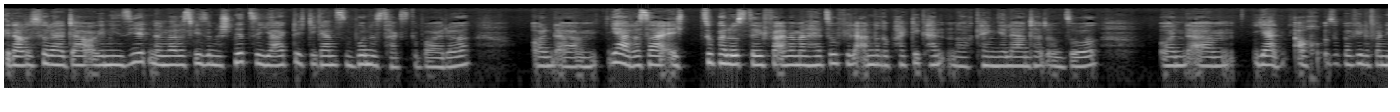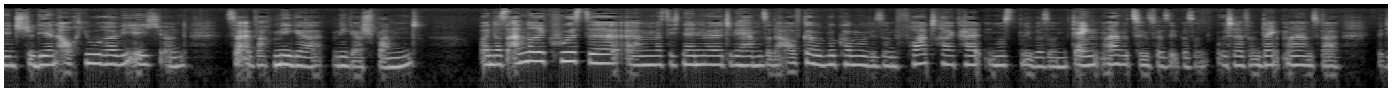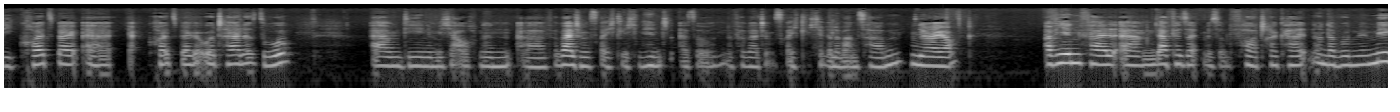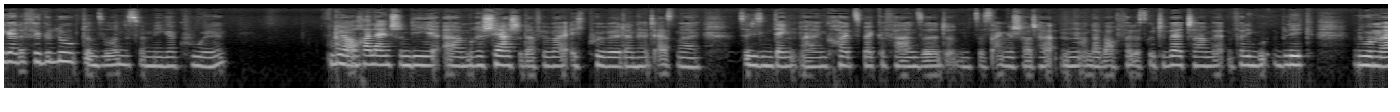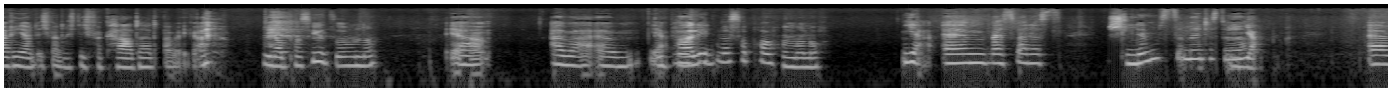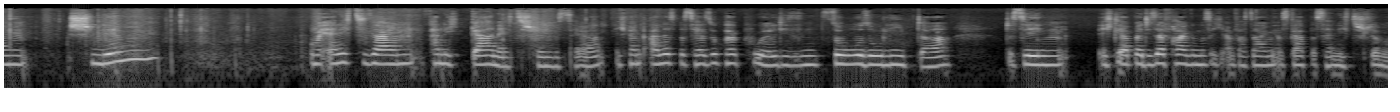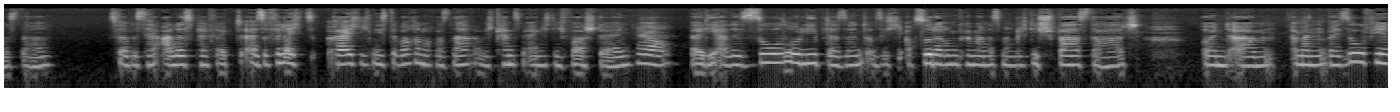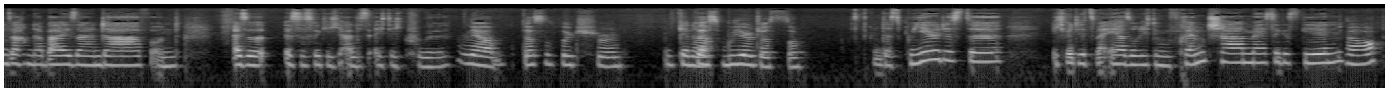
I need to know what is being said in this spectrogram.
genau, das wurde halt da organisiert und dann war das wie so eine Schnitzeljagd durch die ganzen Bundestagsgebäude. Und ähm, ja, das war echt super lustig, vor allem wenn man halt so viele andere Praktikanten noch kennengelernt hat und so. Und ähm, ja, auch super viele von denen studieren auch Jura wie ich und es war einfach mega, mega spannend. Und das andere Coolste, ähm, was ich nennen würde, wir haben so eine Aufgabe bekommen, wo wir so einen Vortrag halten mussten über so ein Denkmal, beziehungsweise über so ein Urteil vom Denkmal, und zwar über die Kreuzberg, äh, ja, Kreuzberger Urteile, so, ähm, die nämlich auch einen äh, verwaltungsrechtlichen Hint, also eine verwaltungsrechtliche Relevanz haben. Ja, ja. Auf jeden Fall, ähm, dafür sollten wir so einen Vortrag halten und da wurden wir mega dafür gelobt und so und das war mega cool. Ja, auch allein schon die ähm, Recherche dafür war echt cool, weil wir dann halt erstmal zu diesem Denkmal in Kreuzberg gefahren sind und uns das angeschaut hatten. Und da war auch voll das gute Wetter und wir hatten voll den guten Blick. Nur Maria und ich waren richtig verkatert, aber egal. Ja, passiert so, ne? Ja, aber ähm, ja. Ein paar Erlebnisse brauchen wir noch. Ja, ähm, was war das Schlimmste, meintest du noch? Ja. Ähm, schlimm um ehrlich zu sein, fand ich gar nichts schlimm bisher. Ich fand alles bisher super cool. Die sind so, so lieb da. Deswegen, ich glaube, bei dieser Frage muss ich einfach sagen, es gab bisher nichts Schlimmes da. Es war bisher alles perfekt. Also vielleicht reiche ich nächste Woche noch was nach, aber ich kann es mir eigentlich nicht vorstellen. Ja. Weil die alle so, so lieb da sind und sich auch so darum kümmern, dass man richtig Spaß da hat. Und ähm, man bei so vielen Sachen dabei sein darf und also es ist wirklich alles echt, echt cool. Ja, das ist wirklich schön. Genau. Das Weirdeste. Das Weirdeste, ich würde jetzt mal eher so Richtung Fremdscham-mäßiges gehen. Ja.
